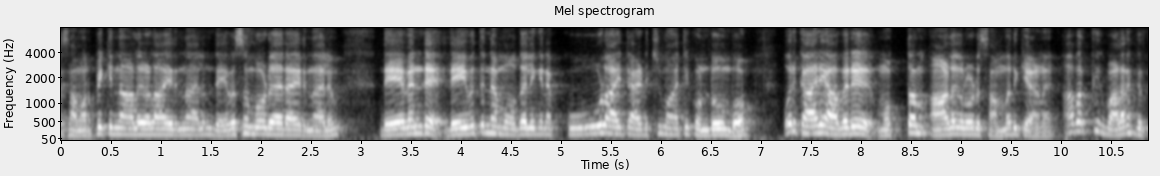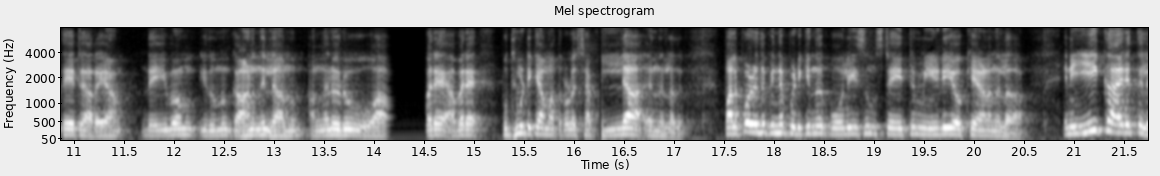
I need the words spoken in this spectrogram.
സമർപ്പിക്കുന്ന ആളുകളായിരുന്നാലും ദേവസ്വം ബോർഡുകാരായിരുന്നാലും ദേവന്റെ ദൈവത്തിന്റെ മുതൽ ഇങ്ങനെ കൂളായിട്ട് അടിച്ചു മാറ്റി കൊണ്ടുപോകുമ്പോൾ ഒരു കാര്യം അവർ മൊത്തം ആളുകളോട് സമ്മതിക്കുകയാണ്. അവർക്ക് വളരെ കൃത്യമായിട്ട് അറിയാം ദൈവം ഇതൊന്നും കാണുന്നില്ല എന്നും അങ്ങനെ ഒരു അവരെ അവരെ ബുദ്ധിമുട്ടിക്കാൻ മാത്രമുള്ള ശക്തി ഇല്ല എന്നുള്ളത്. പലപ്പോഴും ഇത് പിന്നെ പിടിക്കുന്നത് പോലീസും സ്റ്റേറ്റും മീഡിയയും ഒക്കെയാണെന്നുള്ളതാണ് ഇനി ഈ കാര്യത്തിൽ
